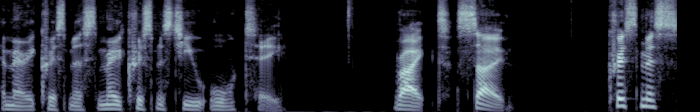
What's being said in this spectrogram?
a Merry Christmas. Merry Christmas to you all, too. Right. So, Christmas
